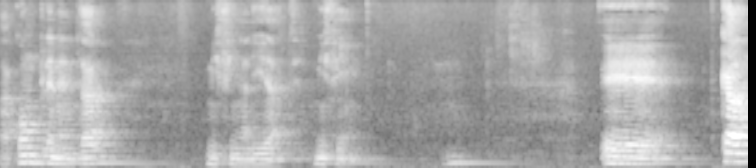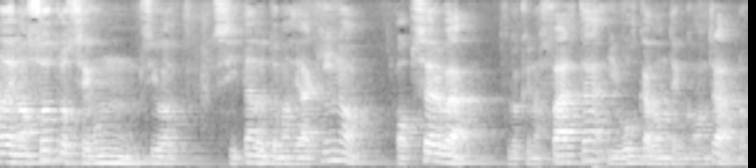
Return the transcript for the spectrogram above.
a complementar mi finalidad, mi fin. Eh, cada uno de nosotros, según sigo citando a Tomás de Aquino, observa lo que nos falta y busca dónde encontrarlo.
